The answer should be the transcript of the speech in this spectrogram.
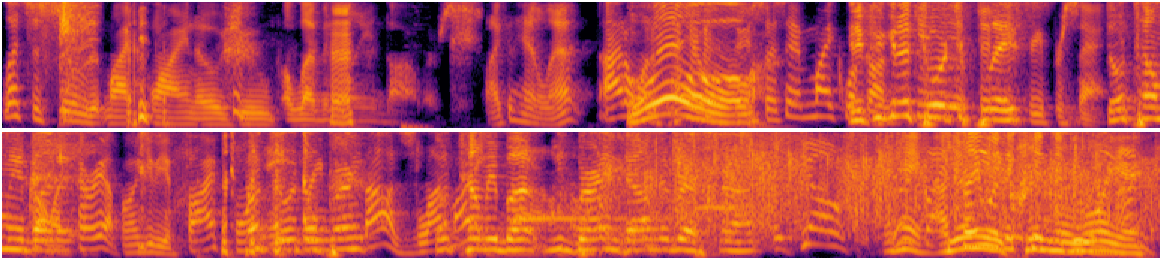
Let's assume that my client owes you eleven million dollars. I can handle that. I don't to Whoa. so I said, Mike, look, if you're gonna torture you a place, don't tell me about it. hurry up! I'm gonna give you five Don't point don't million burn. dollars. Don't tell me about you burning down the restaurant. And hey, I- I'll You tell you what need the a kids are lawyer.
